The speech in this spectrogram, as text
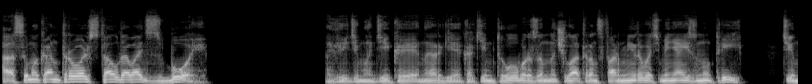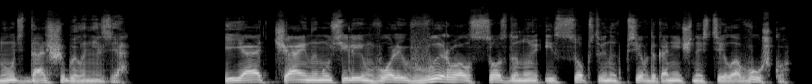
а самоконтроль стал давать сбои. Видимо, дикая энергия каким-то образом начала трансформировать меня изнутри, тянуть дальше было нельзя. И я отчаянным усилием воли вырвал созданную из собственных псевдоконечностей ловушку —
